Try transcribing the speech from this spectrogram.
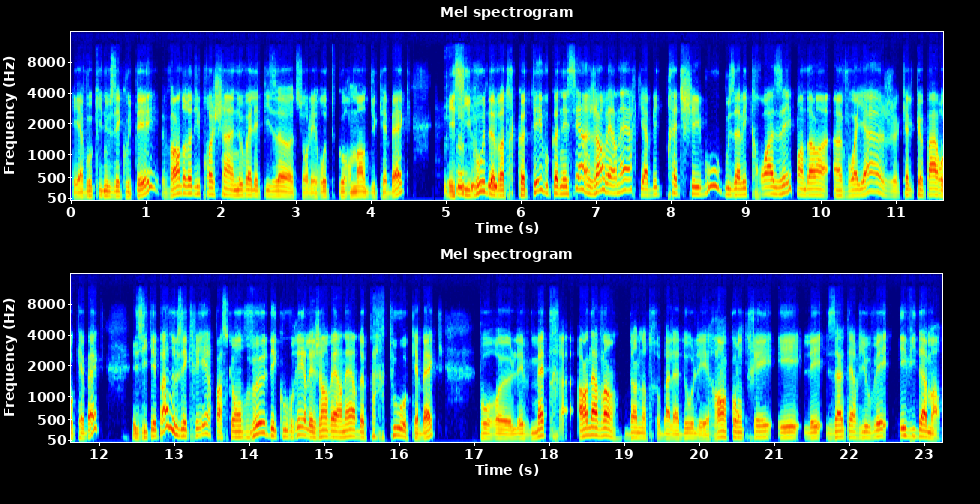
Et à vous qui nous écoutez, vendredi prochain, un nouvel épisode sur les routes gourmandes du Québec. Et si vous, de votre côté, vous connaissez un Jean Werner qui habite près de chez vous, que vous avez croisé pendant un voyage quelque part au Québec, n'hésitez pas à nous écrire parce qu'on veut découvrir les Jean Werner de partout au Québec pour euh, les mettre en avant dans notre balado, les rencontrer et les interviewer, évidemment.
